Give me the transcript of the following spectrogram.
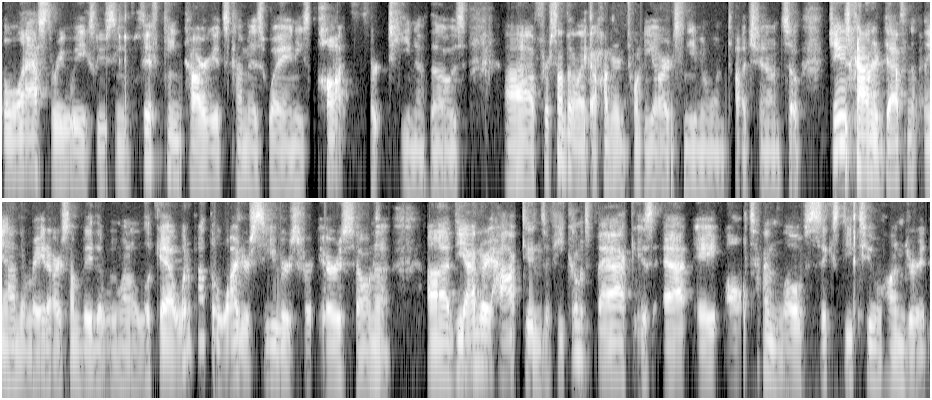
The last three weeks, we've seen 15 targets come his way, and he's caught 13 of those uh, for something like 120 yards and even one touchdown. So James Conner definitely on the radar, somebody that we want to look at. What about the wide receivers for Arizona? Uh, DeAndre Hopkins, if he comes back, is at a all-time low of 6,200.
